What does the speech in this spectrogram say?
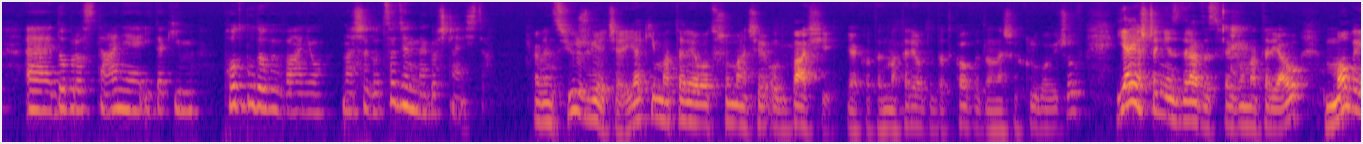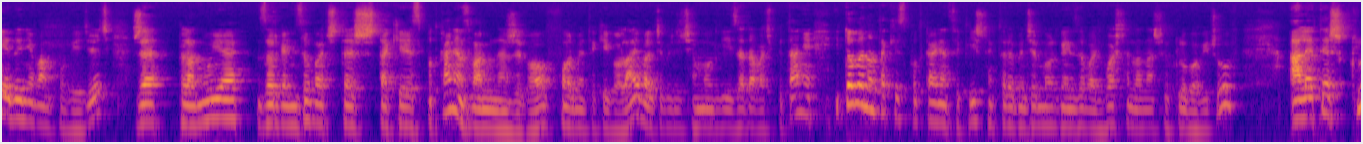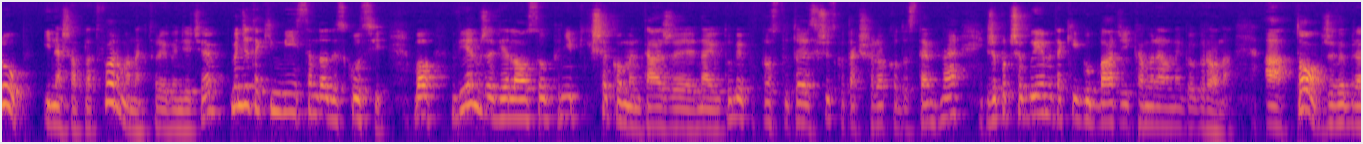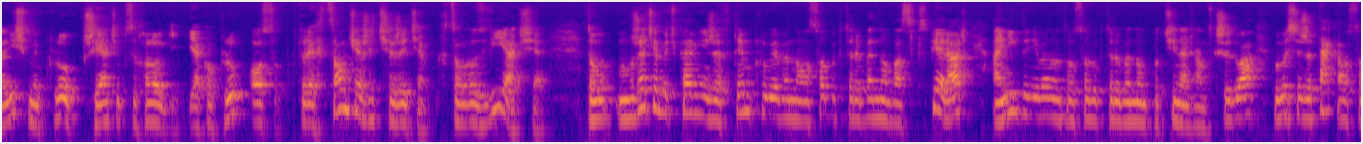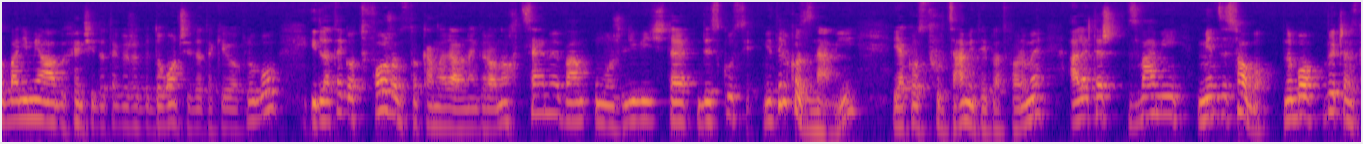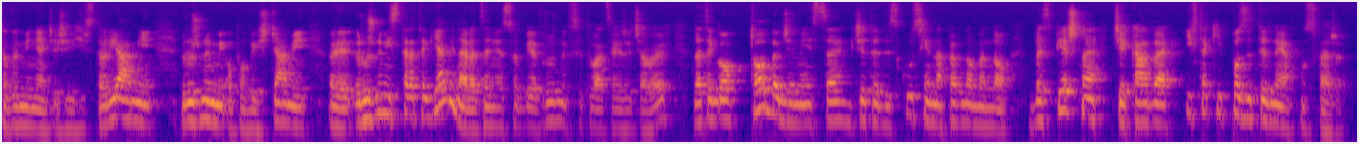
dobrostanie i takim podbudowywaniu naszego codziennego szczęścia. A więc już wiecie, jaki materiał otrzymacie od Basi, jako ten materiał dodatkowy dla naszych klubowiczów. Ja jeszcze nie zdradzę swojego materiału. Mogę jedynie Wam powiedzieć, że planuję zorganizować też takie spotkania z Wami na żywo w formie takiego live'a, gdzie będziecie mogli zadawać pytanie. I to będą takie spotkania cykliczne, które będziemy organizować właśnie dla naszych klubowiczów. Ale też klub i nasza platforma, na której będziecie, będzie takim miejscem do dyskusji, bo wiem, że wiele osób nie pisze komentarzy na YouTubie, po prostu to jest wszystko tak szeroko dostępne i że potrzebujemy takiego bardziej kameralnego grona. A to, że wybraliśmy klub przyjaciół psychologii jako klub osób, które chcą cieszyć się życiem, chcą rozwijać się, to możecie być pewni, że w tym klubie będą osoby, które będą Was wspierać, a nigdy nie będą to osoby, które będą podcinać Wam skrzydła, bo myślę, że taka osoba nie miałaby chęci do tego, żeby dołączyć do takiego klubu i dlatego tworząc to kameralne grono, chcemy Wam umożliwić te dyskusje. Nie tylko z nami, jako z twórcami tej platformy, ale też z Wami między sobą. No bo Wy często wymieniacie się historiami, różnymi opowieściami, y, różnymi strategiami na radzenie sobie w różnych sytuacjach życiowych. Dlatego to będzie miejsce, gdzie te dyskusje na pewno będą bezpieczne, ciekawe i w takiej pozytywnej atmosferze.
